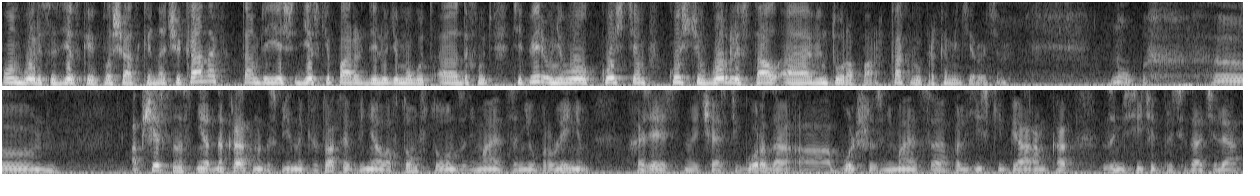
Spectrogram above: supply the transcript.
Он борется с детской площадкой на Чеканах, там, где есть детский парк, где люди могут отдохнуть. Теперь у него костям, костью в горле стал а, Вентура парк. Как вы прокомментируете? Ну, э, общественность неоднократно господина Киртуака обвиняла в том, что он занимается не управлением хозяйственной части города, а больше занимается политическим пиаром как заместитель председателя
